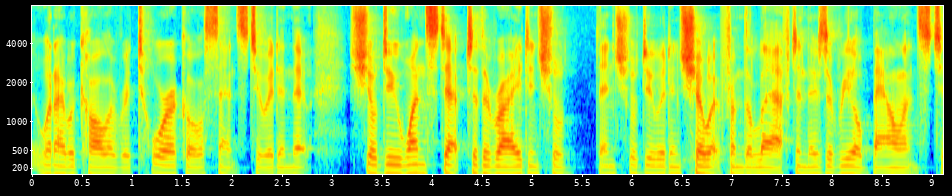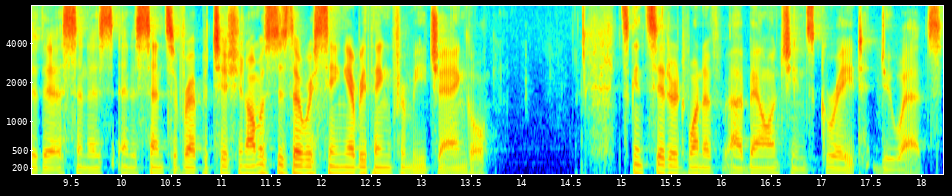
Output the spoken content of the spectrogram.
what I would call a rhetorical sense to it, in that she'll do one step to the right and she'll then she'll do it and show it from the left. And there's a real balance to this and a, and a sense of repetition, almost as though we're seeing everything from each angle. It's considered one of uh, Balanchine's great duets.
